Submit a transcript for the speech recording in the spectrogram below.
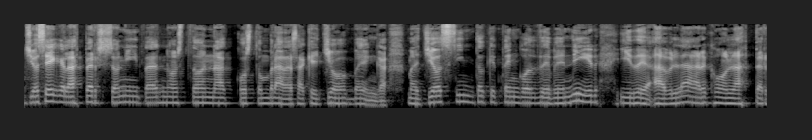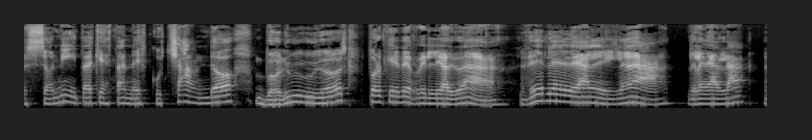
Yo sé que las personitas no están acostumbradas a que yo venga, pero yo siento que tengo de venir y de hablar con las personitas que están escuchando, boludos, porque de realidad, de realidad, de realidad, de,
